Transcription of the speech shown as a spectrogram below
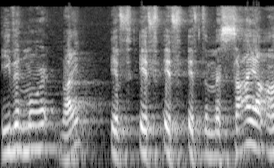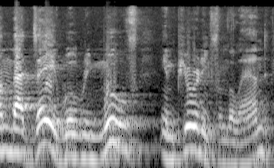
Even more, right? If, if, if, if the Messiah on that day will remove impurity from the land,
